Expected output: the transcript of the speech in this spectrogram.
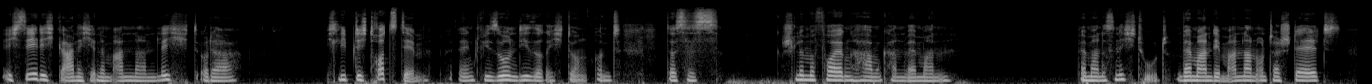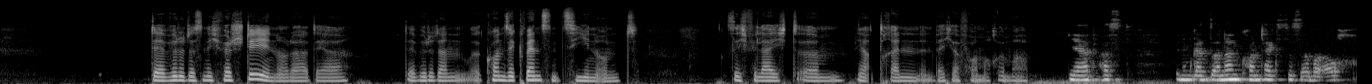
ich sehe dich gar nicht in einem anderen Licht oder ich liebe dich trotzdem. Irgendwie so in diese Richtung. Und dass es schlimme Folgen haben kann, wenn man, wenn man es nicht tut. Wenn man dem anderen unterstellt, der würde das nicht verstehen oder der, der würde dann Konsequenzen ziehen und sich vielleicht ähm, ja, trennen, in welcher Form auch immer. Ja, du hast in einem ganz anderen Kontext das aber auch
